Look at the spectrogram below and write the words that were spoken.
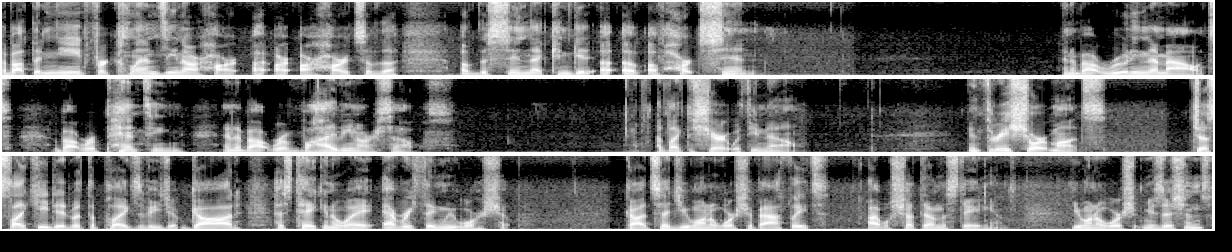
about the need for cleansing our, heart, uh, our, our hearts of the, of the sin that can get, uh, of, of heart sin and about rooting them out, about repenting, and about reviving ourselves. I'd like to share it with you now. In three short months, just like He did with the plagues of Egypt, God has taken away everything we worship. God said, You want to worship athletes? I will shut down the stadiums. You want to worship musicians?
